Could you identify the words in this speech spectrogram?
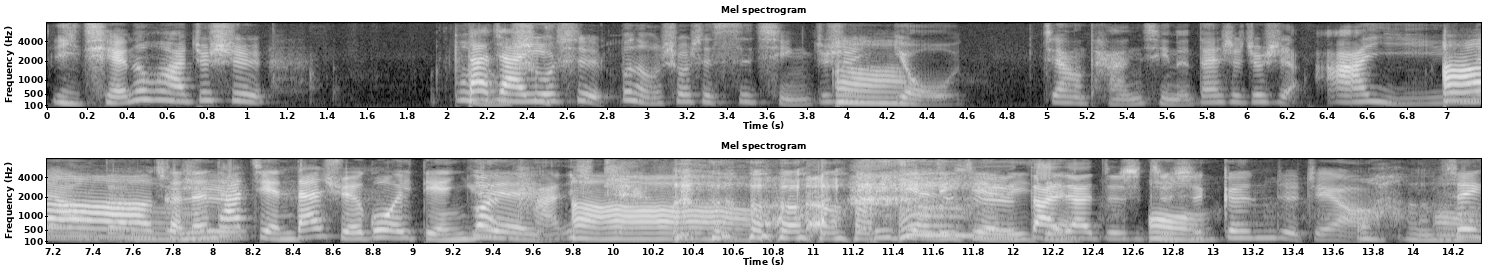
以前的话就是大家说是不能说是私情，就是嗯有这样弹琴的，但是就是阿姨那样啊，的，就是可能他简单学过一点乐，乱弹一点啊啊理解理解理大家解。就是只是哦跟着这样。嗯所以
